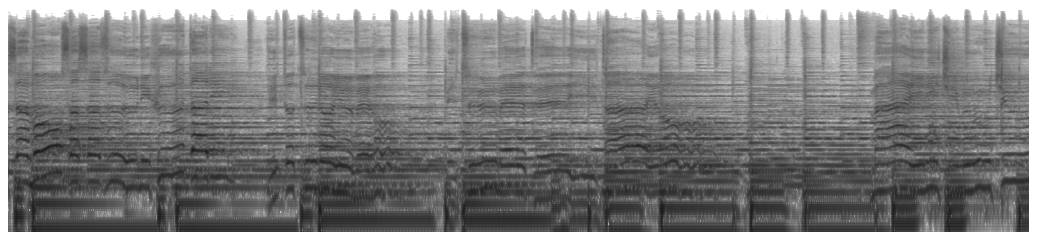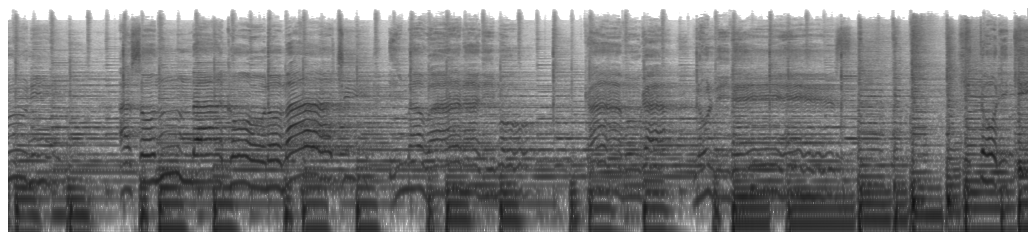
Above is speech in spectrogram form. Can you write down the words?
傘もささずに二人一つの夢を見つめていたよ。毎日夢中に遊んだ一人き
